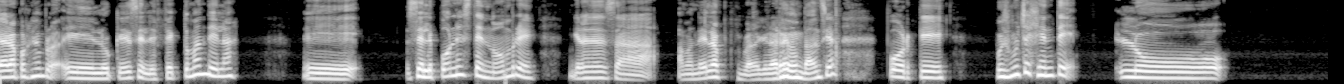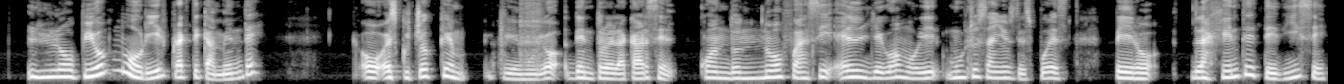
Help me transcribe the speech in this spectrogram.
ahora, por ejemplo, eh, lo que es el efecto Mandela, eh, se le pone este nombre gracias a, a Mandela, valga la redundancia, porque pues mucha gente lo, lo vio morir prácticamente, o escuchó que, que murió dentro de la cárcel, cuando no fue así, él llegó a morir muchos años después, pero la gente te dice,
